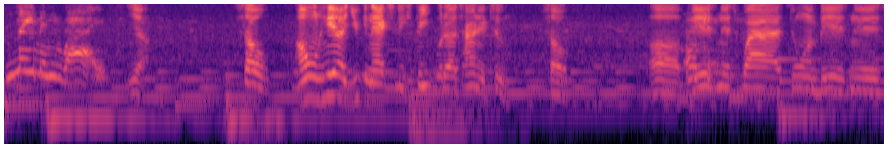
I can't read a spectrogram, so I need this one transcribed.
layman wise. yeah. So on here, you can actually speak with an attorney too. So, uh, Okay. business wise, doing business,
